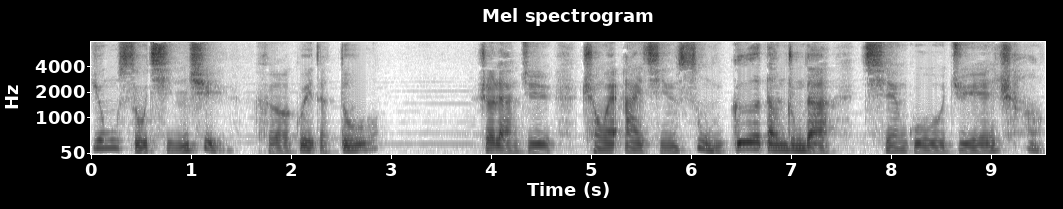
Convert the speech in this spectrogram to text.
庸俗情趣可贵的多。这两句成为爱情颂歌当中的千古绝唱。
